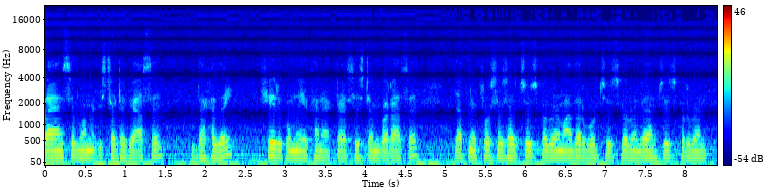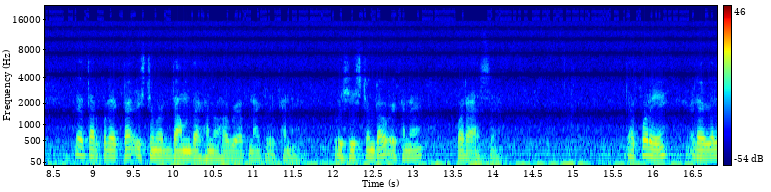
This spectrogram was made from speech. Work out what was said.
রায়ান্স এবং স্টারটেকে আছে, দেখা যায়, সেরকমই এখানে একটা সিস্টেম করা আছে, যে আপনি প্রসেসর চুজ করবেন মাদারবোর্ড চুজ করবেন র্যাম চুজ করবেন তারপরে একটা স্টেমের দাম দেখানো হবে আপনাকে এখানে। ওই সিস্টেমটাও এখানে করা আছে। তারপরে এটা গেল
